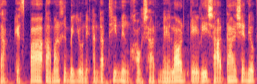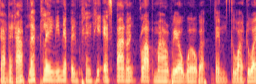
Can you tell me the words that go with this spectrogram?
จาก e s p a สามารถขึ้นไปอยู่ในอันดับที่ 1 ของชาร์ต Melon Daily Chart ได้เช่นเดียวกันนะครับ และเพลงนี้เนี่ยเป็นเพลงที่ e s p a นั้นกลับมา Real World แบบเต็มตัวด้วย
